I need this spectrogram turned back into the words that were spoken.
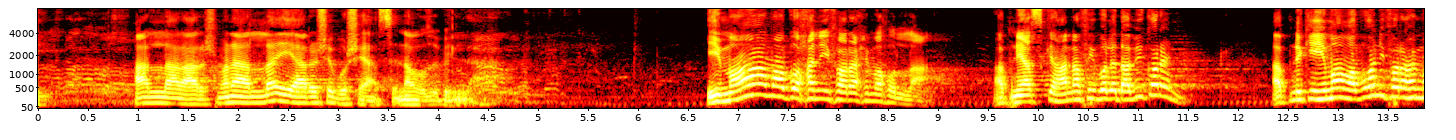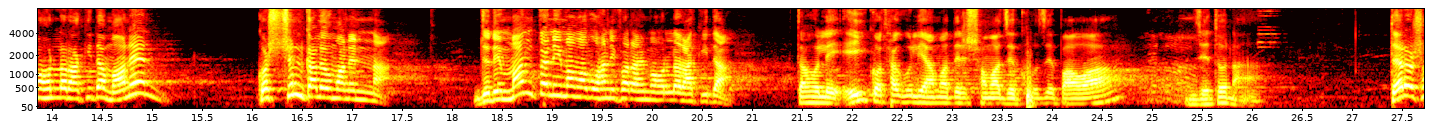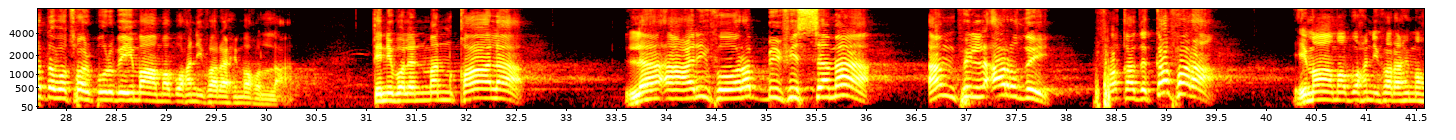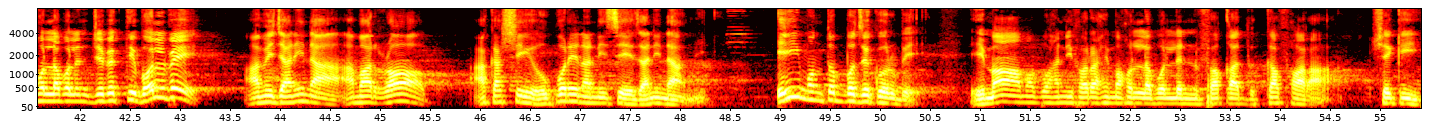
আল্লাহর আরশ মানে আল্লাহ এই আরশে বসে আছে নওয়াজুবিল্লাহ ইমাম আবু হানিফা রাহিমাহুল্লাহ। আপনি আজকে হানাফি বলে দাবি করেন? আপনি কি ইমাম আবু হানিফা রাহিমাহুল্লাহর আকিদা মানেন? কোশ্চেন কালেও মানেন না। যদি মানতেন ইমাম আবু হানিফা রাহিমাহুল্লাহর আকিদা, তাহলে এই কথাগুলি আমাদের সমাজে খুঁজে পাওয়া যেত না। তেরো শত বছর পূর্বে ইমাম আবু হানিফা রাহিমাহুল্লাহ, তিনি বলেন, মান কালা লা আরিফু রব্বি ফিস সামা। আম ফিল আরদি ফাকাদ কাফারা ইমাম আবু হানিফা রাহিমাহুল্লাহ বলেন যে ব্যক্তি বলবে আমি জানি না আমার রব আকাশে উপরে না নিচে জানি না আমি এই মন্তব্য যে করবে ইমাম আবু হানিফা রাহিমাহুল্লাহ বললেন ফাকাদ কাফারা সে কি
